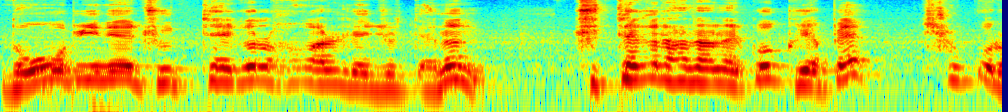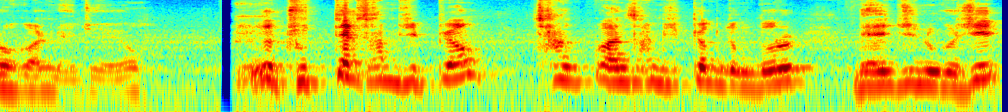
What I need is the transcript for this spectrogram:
농업인의 주택을 허가를 내줄 때는 주택을 하나 냈고 그 옆에 창고를 허가를 내줘요. 그러니까 주택 30평, 창고 한 30평 정도를 내주는 것이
